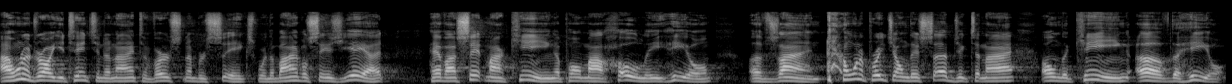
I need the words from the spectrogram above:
I want to draw your attention tonight to verse number six, where the Bible says, Yet have I set my king upon my holy hill of Zion. I want to preach on this subject tonight on the king of the hill.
